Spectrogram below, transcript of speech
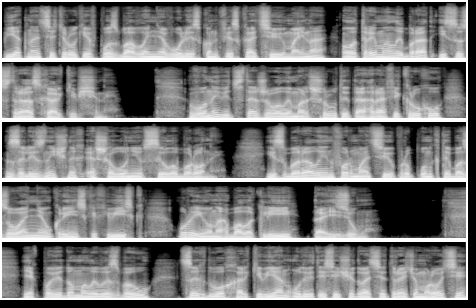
15 років позбавлення волі з конфіскацією майна отримали брат і сестра з Харківщини. Вони відстежували маршрути та графік руху залізничних ешелонів Сил оборони і збирали інформацію про пункти базування українських військ у районах Балаклії та Ізюму. Як повідомили в СБУ, цих двох харків'ян у 2023 році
